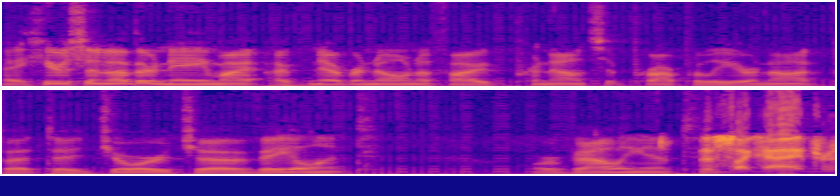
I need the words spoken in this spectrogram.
Uh, here's another name I, have never known if I pronounce it properly or not, but uh, George uh, Vaillant or Valiant. The psychiatrist.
